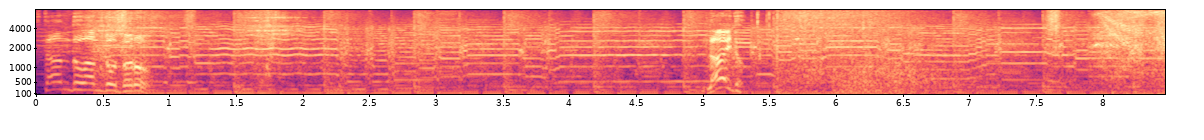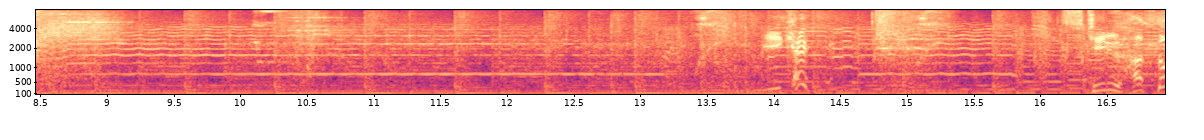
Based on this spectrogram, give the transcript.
スタンドドローライド。行け。スキル発動。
